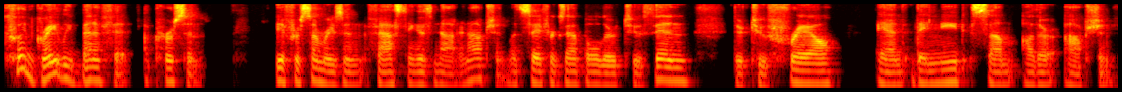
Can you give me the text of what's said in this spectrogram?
could greatly benefit a person if for some reason fasting is not an option. Let's say, for example, they're too thin, they're too frail, and they need some other option.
